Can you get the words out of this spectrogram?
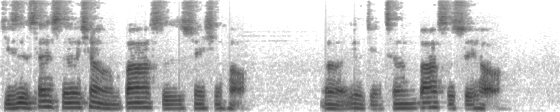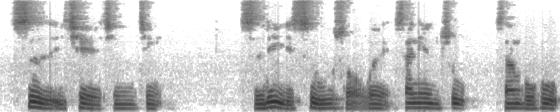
即是三十二相八十随行好，呃，又简称八十随好，是一切清净，实力是无所谓，三念住，三不护，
